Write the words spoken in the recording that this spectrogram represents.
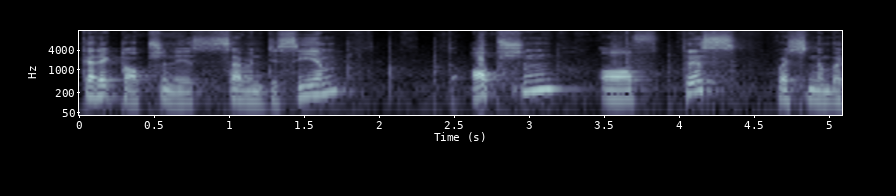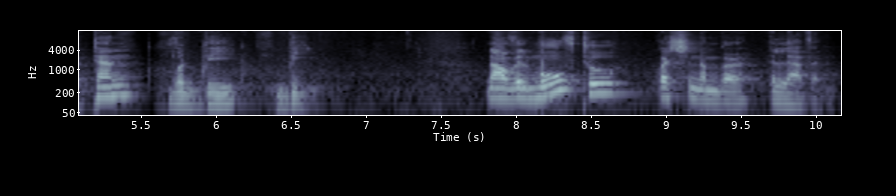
correct option is 70 cm. The option of this question number 10 would be B. Now, we will move to question number 11.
